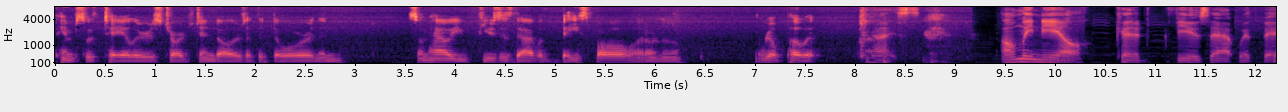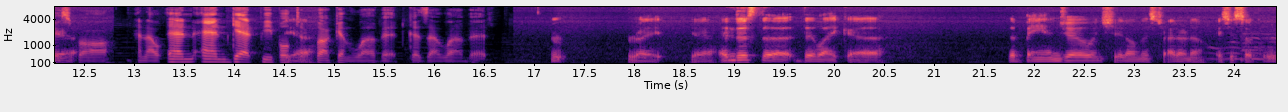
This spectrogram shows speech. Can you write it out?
pimps with tailors charge ten dollars at the door, and then somehow he fuses that with baseball. I don't know. A real poet. nice. Only Neil could fuse that with baseball. And, I'll, and and get people to fucking love it because I love it. Right. Yeah. And just the the like uh the banjo and shit on this. I don't know. It's just so cool.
